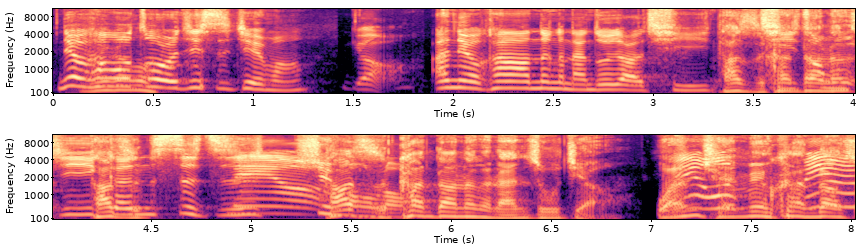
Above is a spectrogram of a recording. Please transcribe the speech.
你有看过《侏罗纪世界》吗？有啊，你有看到那个男主角骑他只看到那个重机他只跟四肢他只？看到那个男主角，完全没有看到机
